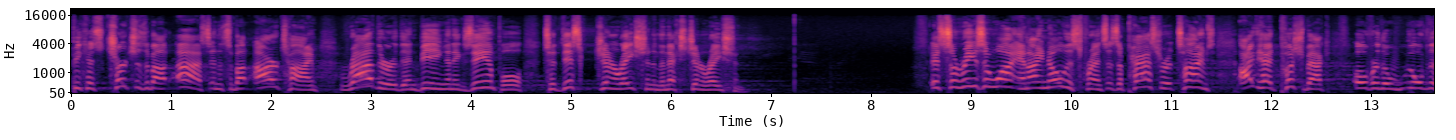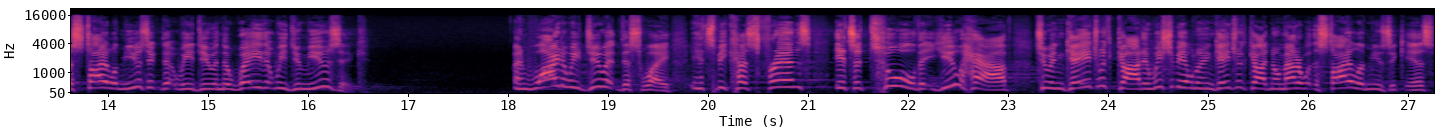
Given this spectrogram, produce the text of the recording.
Because church is about us and it's about our time rather than being an example to this generation and the next generation. It's the reason why, and I know this, friends, as a pastor, at times I've had pushback over the, over the style of music that we do and the way that we do music. And why do we do it this way? It's because, friends, it's a tool that you have to engage with God, and we should be able to engage with God no matter what the style of music is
